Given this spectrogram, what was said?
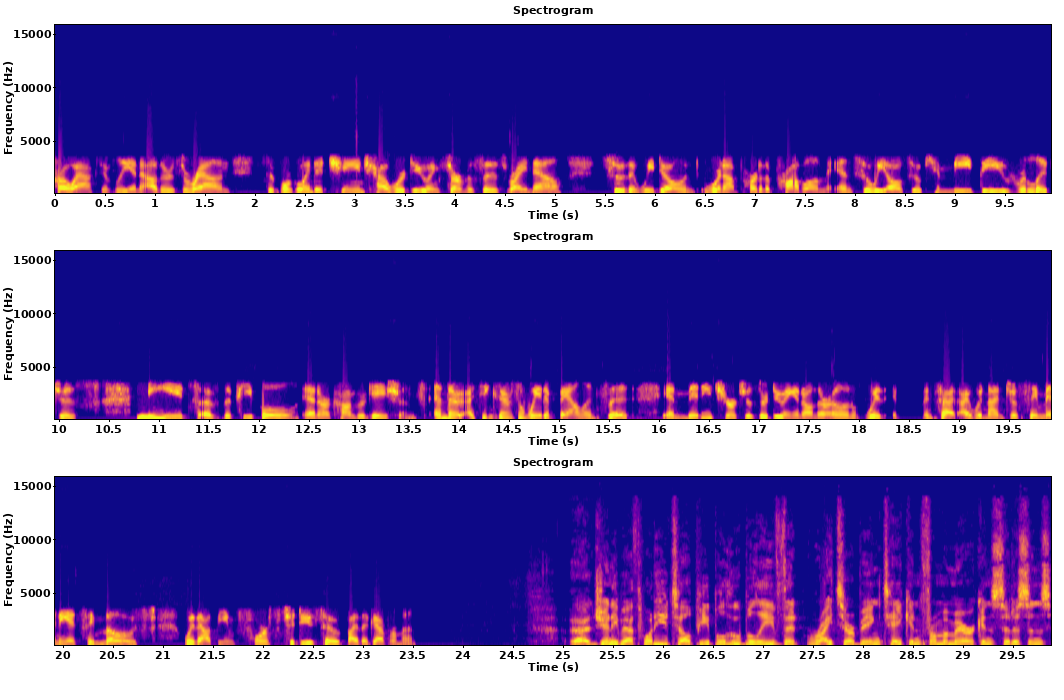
proactively and others around said we're going to change how we're doing services right now, so that we don't we're not part of the problem, and so we also can meet the religious needs of the people in our congregations. And there, I think there's a way to balance it, and many churches are doing it on their own. With in fact, I would not just say many; I'd say most, without being forced to do so by the government. Uh, Jenny Beth, what do you tell people who believe that rights are being taken from American citizens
